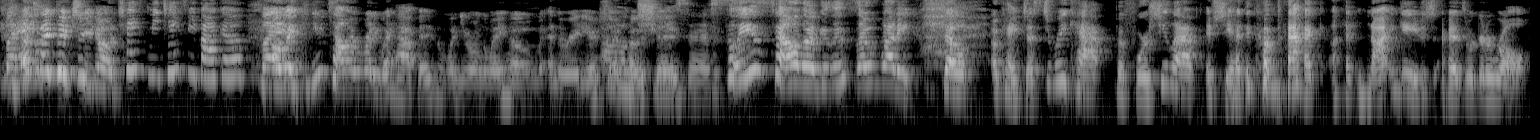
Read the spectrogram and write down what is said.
That's But what I picture you doing. Chase me, chase me, Paco. But oh wait, can you tell everybody what happened when you were on the way home and the radio show oh posted? Jesus. Please tell them because it's so funny. So, okay, just to recap, before she left, if she had to come back uh, not engaged, as we're gonna roll,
